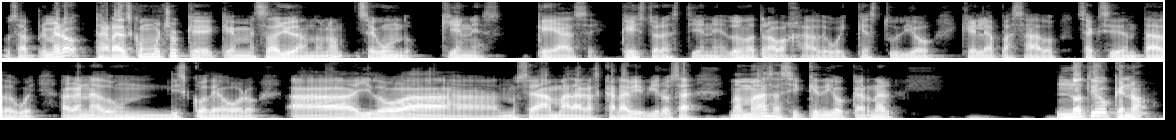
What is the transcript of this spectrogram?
o sea, primero, te agradezco mucho que, que me estás ayudando, ¿no? Segundo, ¿quién es? ¿Qué hace? ¿Qué historias tiene? ¿Dónde ha trabajado, güey? ¿Qué estudió? ¿Qué le ha pasado? ¿Se ha accidentado, güey? ¿Ha ganado un disco de oro? ¿Ha ido a, no sé, a Madagascar a vivir? O sea, mamás, así que digo, carnal, no te digo que no,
